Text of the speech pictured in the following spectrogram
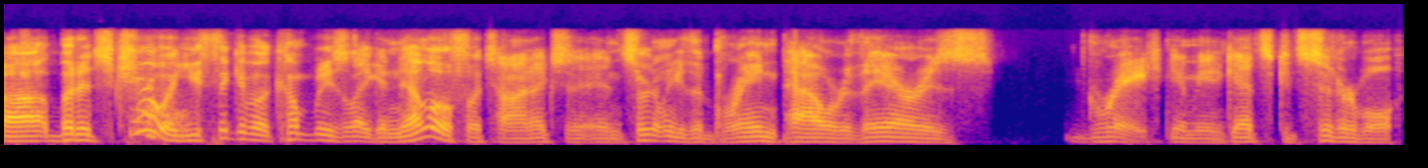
uh, but it's true. And you think about companies like Anello Photonics, and certainly the brain power there is great. I mean, it gets considerable,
